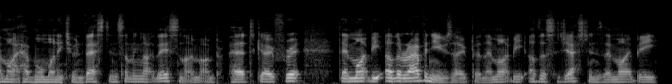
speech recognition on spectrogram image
I might have more money to invest in something like this, and I'm, I'm prepared to go for it. There might be other avenues open. There might be other suggestions. There might be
